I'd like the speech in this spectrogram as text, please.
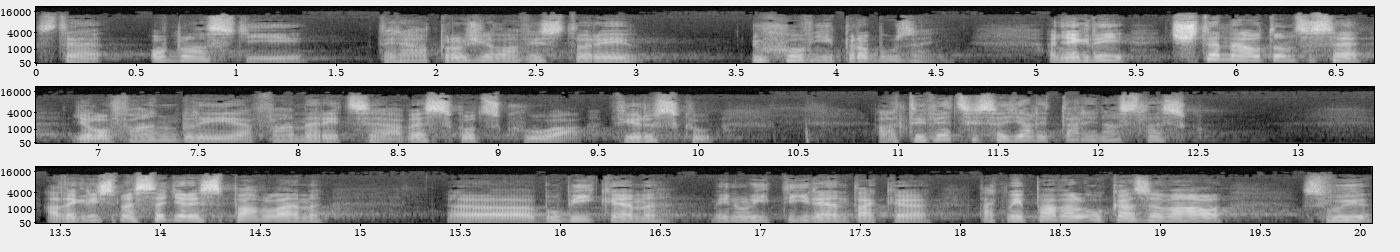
Z té oblasti, která prožila v historii duchovní probuzení. A někdy čteme o tom, co se dělo v Anglii a v Americe a ve Skotsku a v Irsku. Ale ty věci se děly tady na Slesku. Ale když jsme seděli s Pavlem Eh, Bubíkem minulý týden, tak, eh, tak mi Pavel ukazoval svůj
